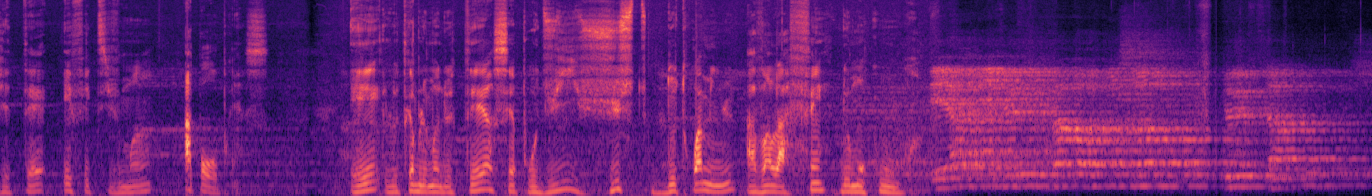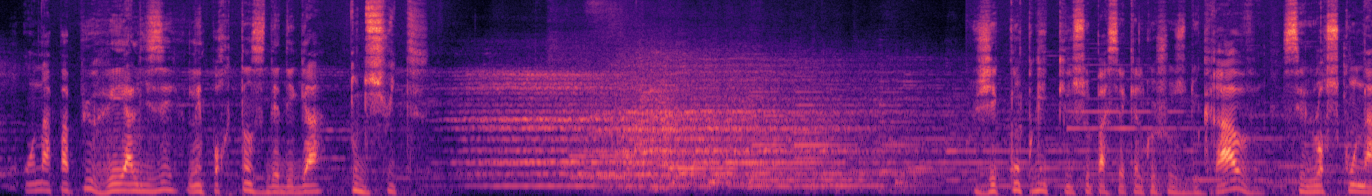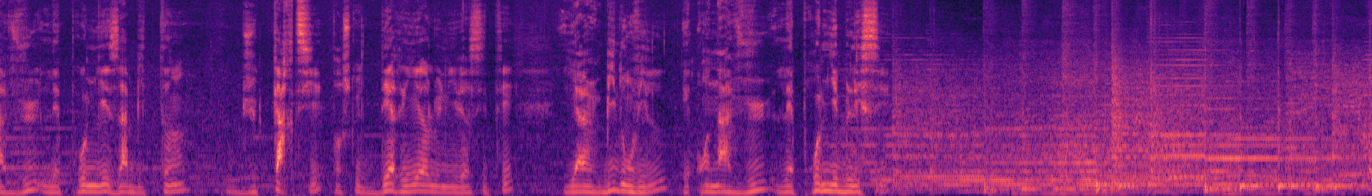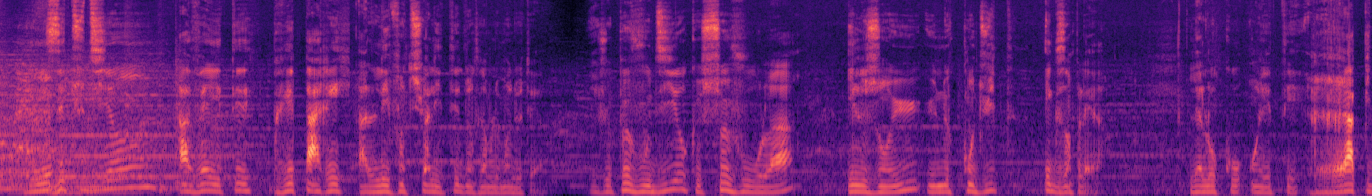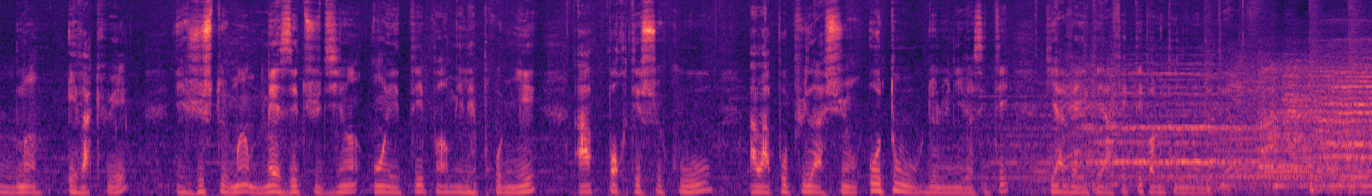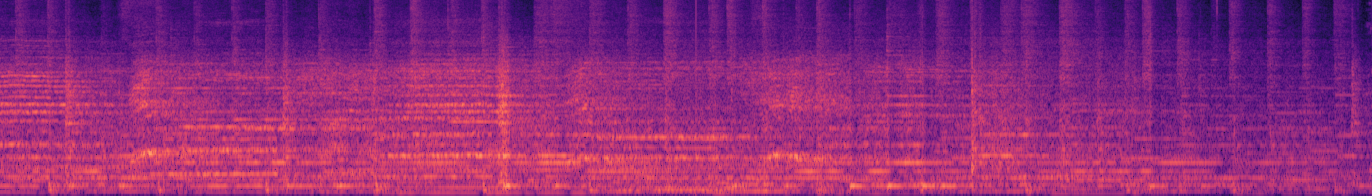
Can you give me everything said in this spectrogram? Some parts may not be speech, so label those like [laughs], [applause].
j'étais effectivement à Port-au-Prince. Et le tremblement de terre s'est produit juste 2-3 minutes avant la fin de mon cours. On n'a pas pu réaliser l'importance des dégâts tout de suite. J'ai compris qu'il se passait quelque chose de grave, c'est lorsqu'on a vu les premiers habitants du quartier, parce que derrière l'université, il y a un bidonville et on a vu les premiers blessés. Les étudiants avaient été préparés à l'éventualité d'un tremblement de terre. Et je peux vous dire que ce jour-là, ils ont eu une conduite exemplaire. Les locaux ont été rapidement évacués et justement mes étudiants ont été parmi les premiers à porter secours à la population autour de l'université qui avait été affectée par le tremblement de terre.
